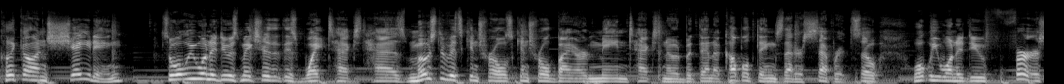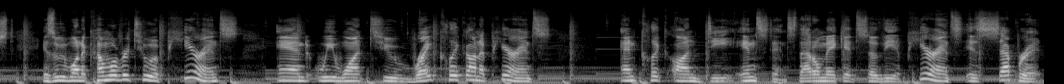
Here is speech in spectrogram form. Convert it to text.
click on shading. So what we wanna do is make sure that this white text has most of its controls controlled by our main text node, but then a couple things that are separate. So what we wanna do first is we wanna come over to appearance and we want to right click on appearance and click on de-instance. That'll make it so the appearance is separate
